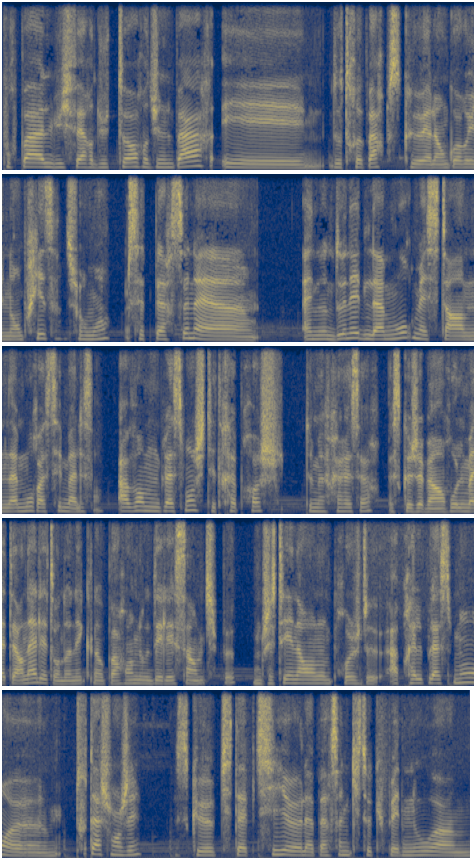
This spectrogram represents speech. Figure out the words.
pour pas lui faire du tort d'une part et d'autre part parce que elle a encore une emprise sur moi. Cette personne, elle, nous donnait de l'amour, mais c'était un amour assez malsain. Avant mon placement, j'étais très proche de mes frères et sœurs parce que j'avais un rôle maternel étant donné que nos parents nous délaissaient un petit peu. Donc j'étais énormément proche de. Après le placement, euh, tout a changé. Parce que petit à petit, euh, la personne qui s'occupait de nous euh,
